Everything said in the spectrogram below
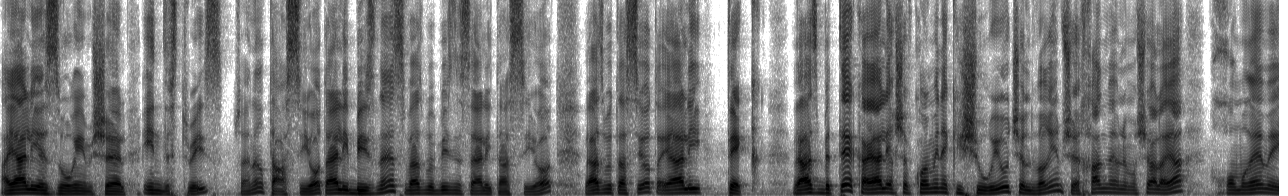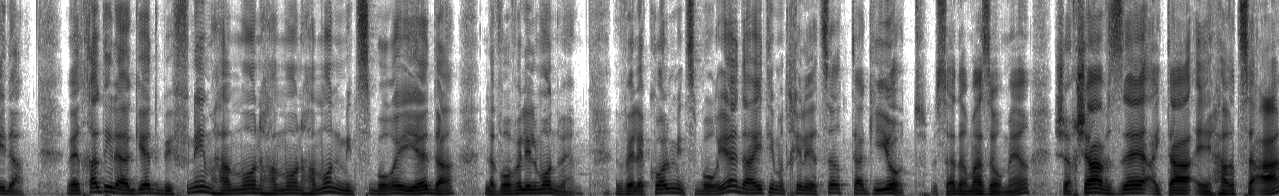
היה לי אזורים של industries, בסדר? תעשיות, היה לי ביזנס, ואז בביזנס היה לי תעשיות, ואז בתעשיות היה לי tech. ואז בטק היה לי עכשיו כל מיני קישוריות של דברים, שאחד מהם למשל היה חומרי מידע. והתחלתי לאגד בפנים המון המון המון מצבורי ידע לבוא וללמוד מהם. ולכל מצבור ידע הייתי מתחיל לייצר תגיות, בסדר? מה זה אומר? שעכשיו זה הייתה אה, הרצאה.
